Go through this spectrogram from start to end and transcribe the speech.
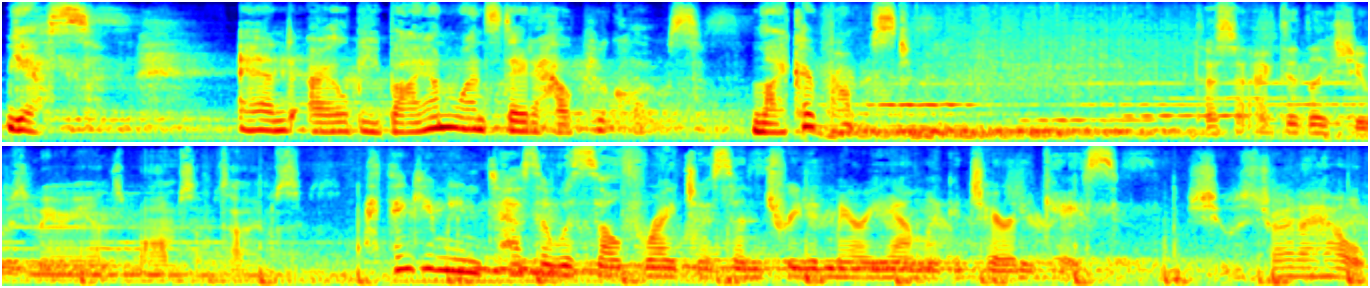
Yes. And I'll be by on Wednesday to help you close, like I promised. Tessa acted like she was Marianne's mom sometimes. I think you mean Tessa was self-righteous and treated Marianne like a charity case. She was trying to help.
